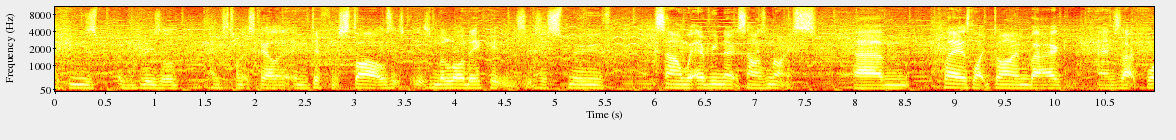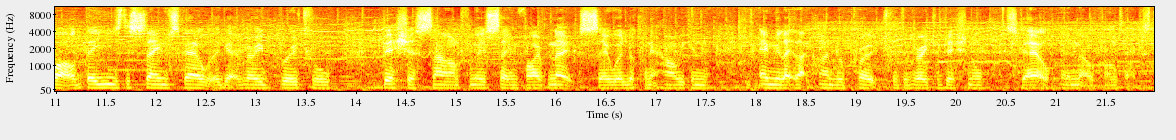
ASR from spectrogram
if you use a blues or pentatonic scale in, different styles, it's, it's melodic, it's, it's a smooth, sound where every note sounds nice. Um, players like Dimebag and Zakk Wylde, they use the same scale but they get a very brutal, vicious sound from those same five notes. So we're looking at how we can emulate that kind of approach with a very traditional scale in a metal context.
